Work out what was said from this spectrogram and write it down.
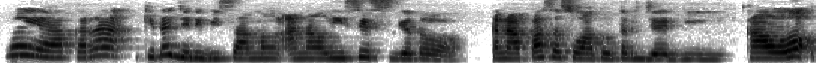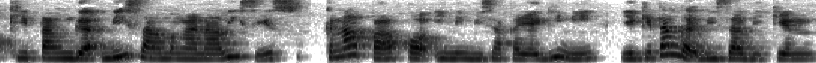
Nah ya, karena kita jadi bisa menganalisis gitu loh. Kenapa sesuatu terjadi. Kalau kita nggak bisa menganalisis, kenapa kok ini bisa kayak gini, ya kita nggak bisa bikin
